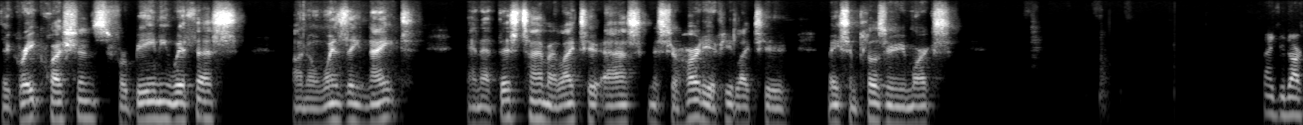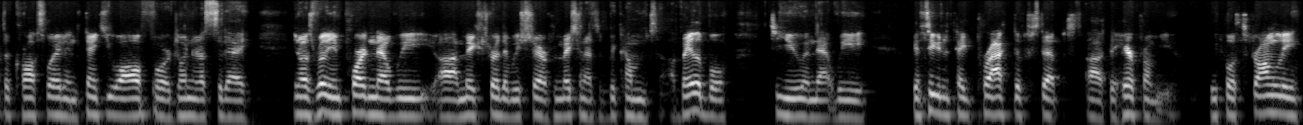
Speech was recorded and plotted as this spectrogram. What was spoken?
the great questions, for being with us on a Wednesday night. And at this time, I'd like to ask Mr. Hardy if he'd like to make some closing remarks. Thank you, Dr. Crosthwaite, and thank you all for joining us today. You know, it's really important that we uh, make sure that we share information as it becomes available to you and that we continue to take proactive steps uh, to hear from you. We feel strongly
